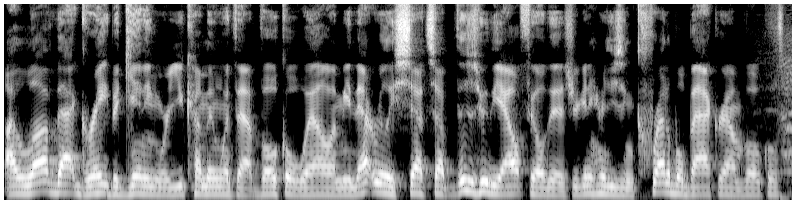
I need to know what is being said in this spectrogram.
I love that great beginning where you come in with that vocal well. I mean, that really sets up, this is who the outfield is. You're going to hear these incredible background vocals. Tell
